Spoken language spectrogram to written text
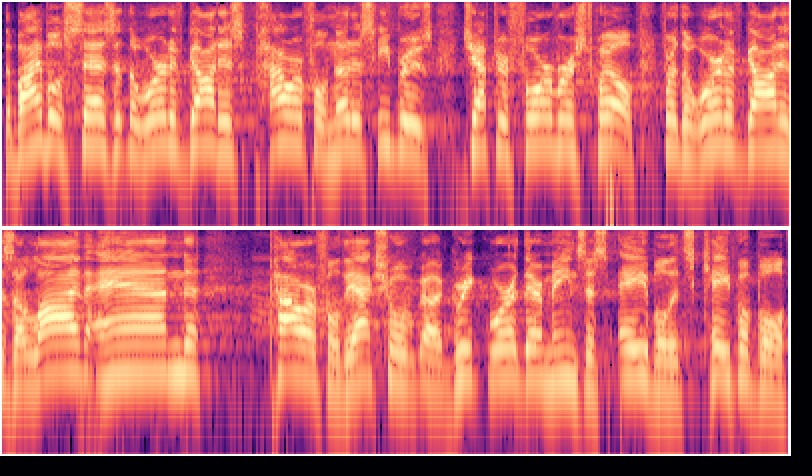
The Bible says that the Word of God is powerful. Notice Hebrews chapter 4, verse 12. For the Word of God is alive and powerful. The actual uh, Greek word there means it's able, it's capable,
